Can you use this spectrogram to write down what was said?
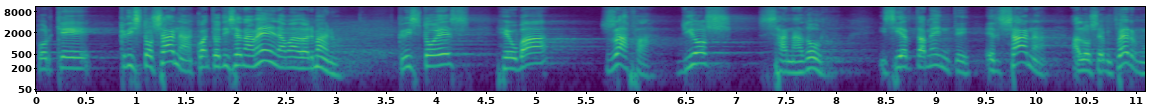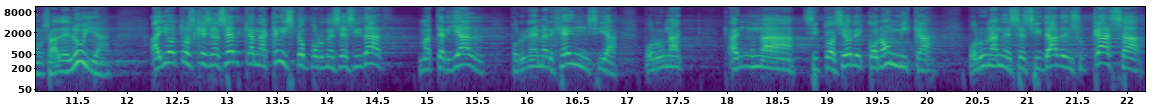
porque Cristo sana. ¿Cuántos dicen amén, amado hermano? Cristo es Jehová Rafa, Dios sanador. Y ciertamente Él sana a los enfermos. Aleluya. Hay otros que se acercan a Cristo por necesidad material, por una emergencia, por una, una situación económica, por una necesidad en su casa.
